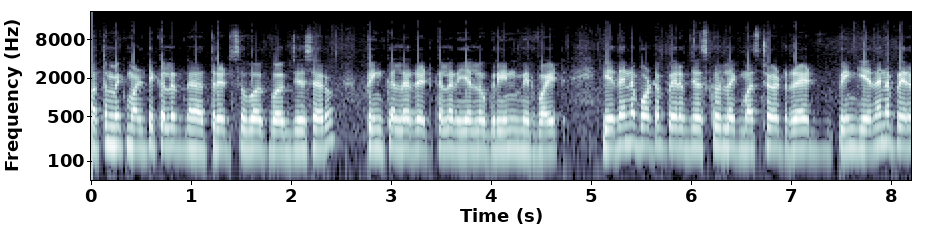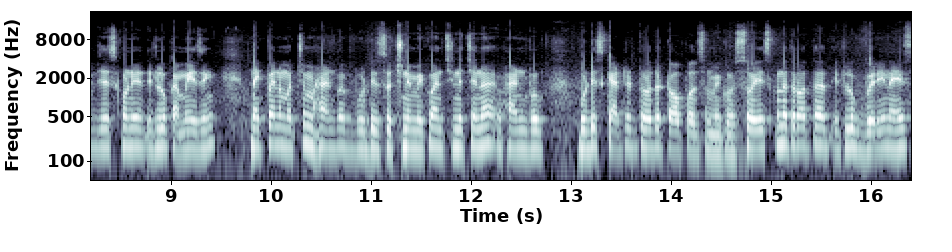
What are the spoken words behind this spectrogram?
మొత్తం మీకు multi colour threads work work చేశారు. Pink colour red colour yellow green మీరు వైట్ ఏదైనా బాటమ్ పేరప్ చేసుకోవచ్చు. లైక్ మస్టర్డ్ రెడ్ పింక్ ఏదైనా పేరప్ చేసుకోండి. ఇట్ లుక్ అమేజింగ్ నెక్ పైన మొత్తం హ్యాండ్ బ్యాగ్ బూటీస్ వచ్చినాయి మీకు అండ్ చిన్న చిన్న హ్యాండ్ బ్యాగ్ బూటీస్ స్కాటర్డ్ తర్వాత టాప్ ఆల్సో మీకు. సో వేసుకున్న తర్వాత it look very nice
